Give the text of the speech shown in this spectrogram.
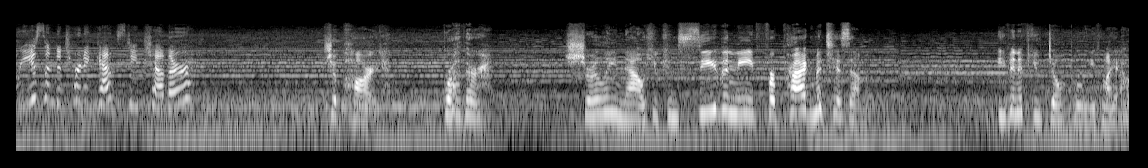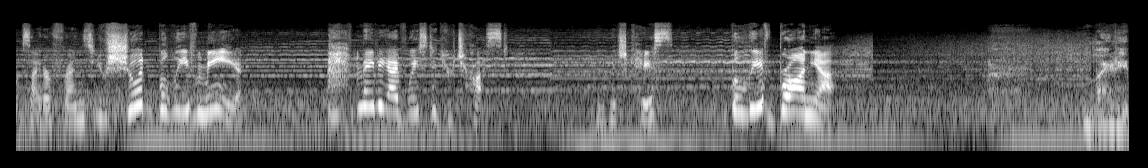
reason to turn against each other. Gepard, brother, surely now you can see the need for pragmatism. Even if you don't believe my outsider friends, you should believe me. Maybe I've wasted your trust. In which case, believe Bronya. Lady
